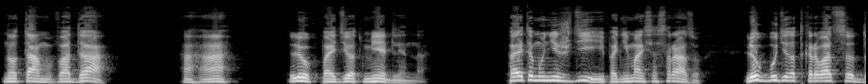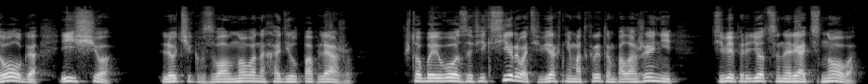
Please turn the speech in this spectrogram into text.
Но там вода. Ага. Люк пойдет медленно. Поэтому не жди и поднимайся сразу. Люк будет открываться долго и еще. Летчик взволнованно ходил по пляжу. Чтобы его зафиксировать в верхнем открытом положении, тебе придется нырять снова.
